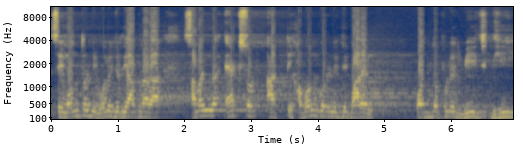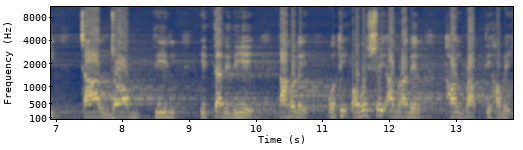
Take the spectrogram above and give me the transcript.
সেই মন্ত্রটি বলে যদি আপনারা সামান্য একশো আটটি হবন করে নিতে পারেন, পদ্ম ফুলের বীজ, ঘি, চাল, জব, তিল ইত্যাদি দিয়ে, তাহলে অতি অবশ্যই আপনাদের ধন প্রাপ্তি হবেই।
